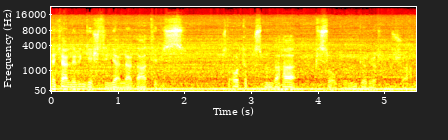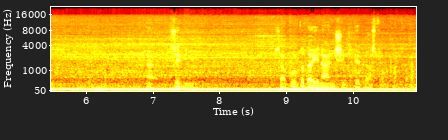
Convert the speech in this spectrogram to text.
tekerlerin geçtiği yerler daha temiz. İşte orta kısmın daha pis olduğunu görüyorsunuz şu an. Evet, zemin. Mesela burada da yine aynı şekilde biraz toprak var.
